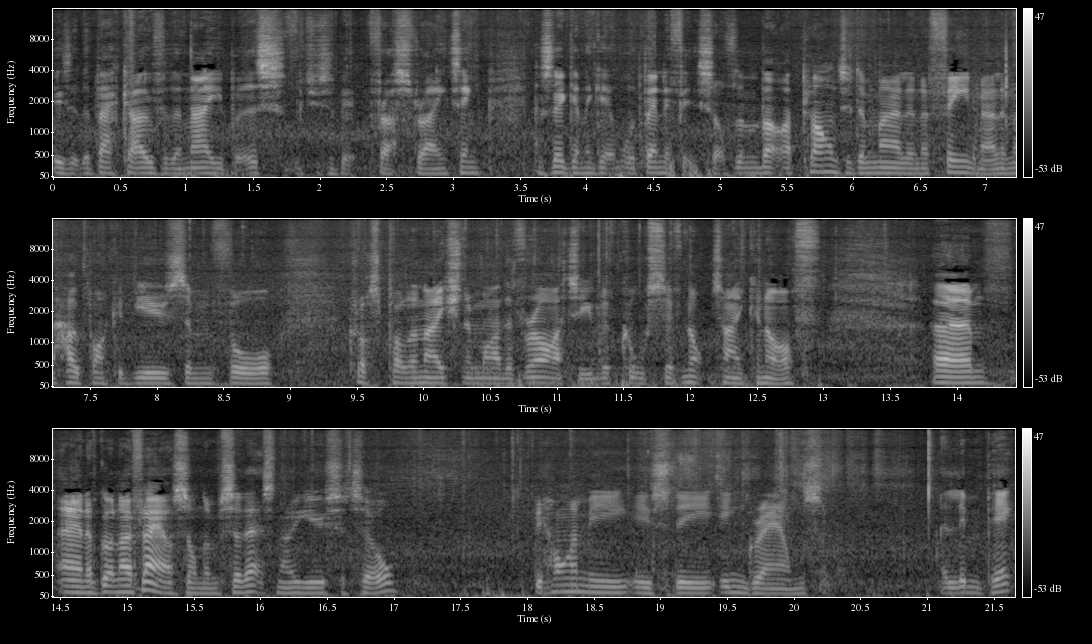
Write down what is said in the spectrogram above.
is at the back over the neighbours which is a bit frustrating because they're going to get all the benefits of them. But I planted a male and a female in the hope I could use them for cross-pollination of my other variety but of course they've not taken off. Um, and I've got no flowers on them so that's no use at all. Behind me is the in-grounds Olympic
